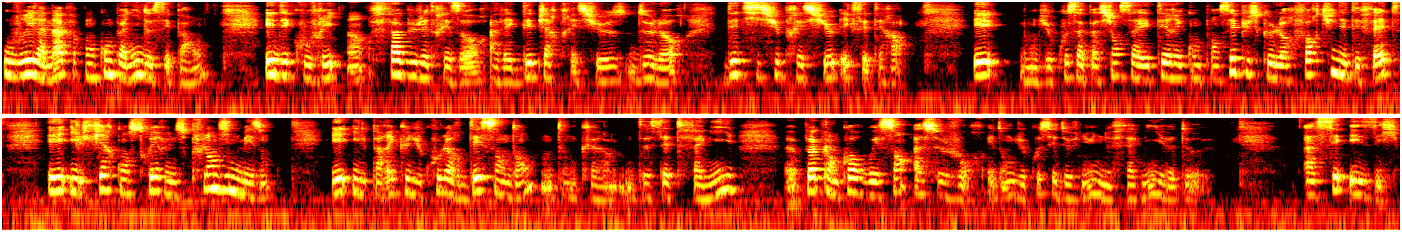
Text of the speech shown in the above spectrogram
ouvrit la nappe en compagnie de ses parents et découvrit un fabuleux trésor avec des pierres précieuses, de l'or, des tissus précieux, etc. Et bon, du coup, sa patience a été récompensée puisque leur fortune était faite et ils firent construire une splendide maison. Et il paraît que du coup, leurs descendants, donc euh, de cette famille, euh, peuplent encore Ouessant à ce jour. Et donc, du coup, c'est devenu une famille euh, de... assez aisée.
